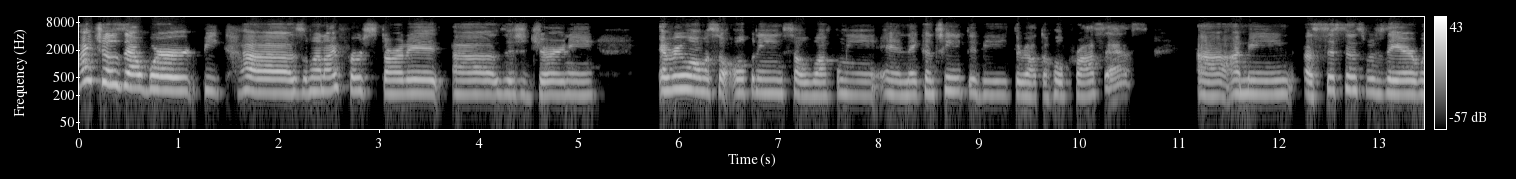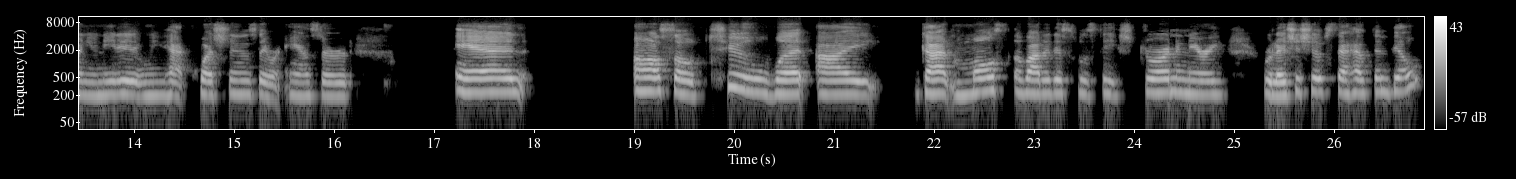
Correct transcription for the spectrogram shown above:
I chose that word because when I first started uh, this journey, everyone was so opening, so welcoming, and they continued to be throughout the whole process. Uh, I mean, assistance was there when you needed it, when you had questions, they were answered. And also, too, what I got most out of this was the extraordinary relationships that have been built.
